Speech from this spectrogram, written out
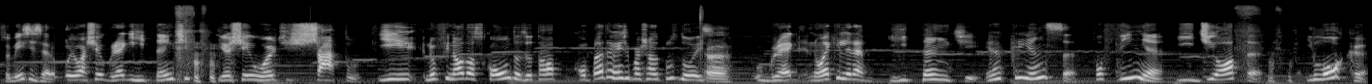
Sou bem sincero. Eu achei o Greg irritante e achei o Wirt chato. E no final das contas, eu tava completamente apaixonado pelos dois. É. O Greg, não é que ele era irritante, ele era criança, fofinha e idiota e louca.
